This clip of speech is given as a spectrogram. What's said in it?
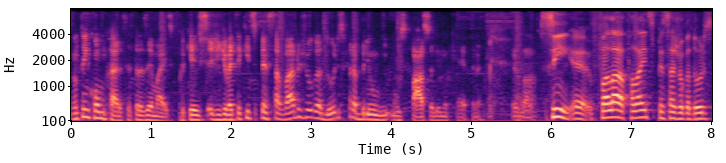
não tem como, cara, você trazer mais, porque a gente vai ter que dispensar vários jogadores para abrir um, um, espaço ali no cap, né? Exato. Sim, é, falar, falar em dispensar jogadores.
